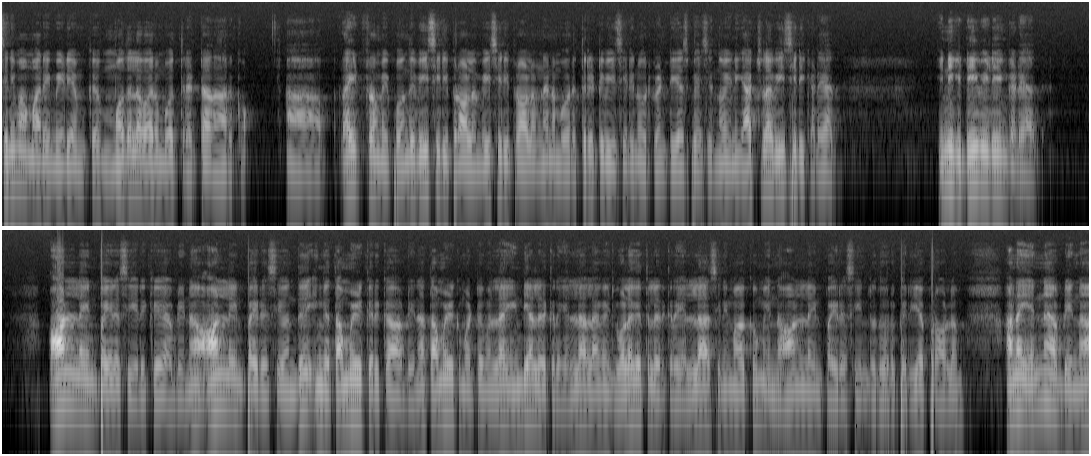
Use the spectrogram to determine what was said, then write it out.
சினிமா மாதிரி மீடியம்க்கு முதல்ல வரும்போது த்ரெட்டாக தான் இருக்கும். ரைட் ஃப்ரம் இப்போ வந்து விசிடி ப்ராப்ளம் விசிடி ப்ராப்ளம்னு நம்ம ஒரு திருட்டு விசிடின்னு ஒரு டுவெண்ட்டி இயர்ஸ் பேசியிருந்தோம். இன்றைக்கி ஆக்சுவலாக விசிடி கிடையாது. இன்னைக்கு டிவிடியும் கிடையாது. ஆன்லைன் பைரசி இருக்குது அப்படின்னா ஆன்லைன் பைரசி வந்து இங்கே தமிழுக்கு இருக்கா அப்படின்னா தமிழுக்கு மட்டும் இல்லை இந்தியாவில் இருக்கிற எல்லா லாங்குவேஜ் உலகத்தில் இருக்கிற எல்லா சினிமாக்கும் இந்த ஆன்லைன் பைரசின்றது ஒரு பெரிய ப்ராப்ளம் ஆனால் என்ன அப்படின்னா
